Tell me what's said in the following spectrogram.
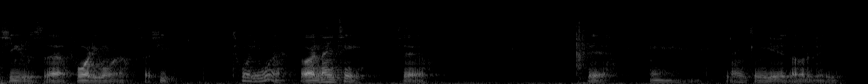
She was uh, forty-one, so she twenty-one or nineteen still. Yeah, nineteen years older than you.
